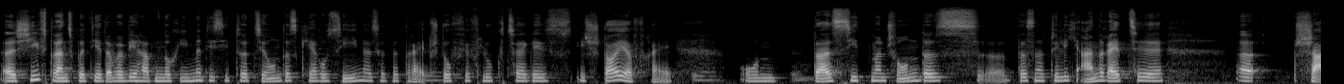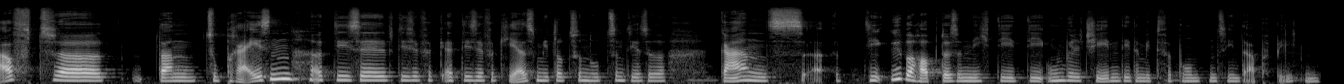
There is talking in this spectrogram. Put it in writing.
äh, Schiff transportiert, aber wir haben noch immer die Situation, dass Kerosin, also der Treibstoff für Flugzeuge, ist, ist steuerfrei. Und da sieht man schon, dass das natürlich Anreize äh, schafft, äh, dann zu preisen, äh, diese, diese, äh, diese Verkehrsmittel zu nutzen, die also ganz, äh, die überhaupt also nicht die, die Umweltschäden, die damit verbunden sind, abbilden.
